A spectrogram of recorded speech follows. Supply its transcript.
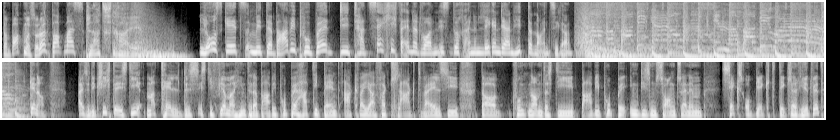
Dann packen wir's, oder? Bockmas. Platz 3. Los geht's mit der Barbie-Puppe, die tatsächlich verändert worden ist durch einen legendären Hit der 90er. Genau. Also die Geschichte ist die, Mattel, das ist die Firma hinter der Barbie-Puppe, hat die Band Aqua ja verklagt, weil sie da gefunden haben, dass die Barbie-Puppe in diesem Song zu einem Sexobjekt deklariert wird.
